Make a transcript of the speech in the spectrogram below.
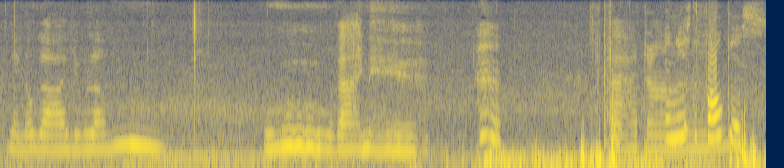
cái này nó gai dữ lắm uh, gai nè ba trái It needs to focus.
